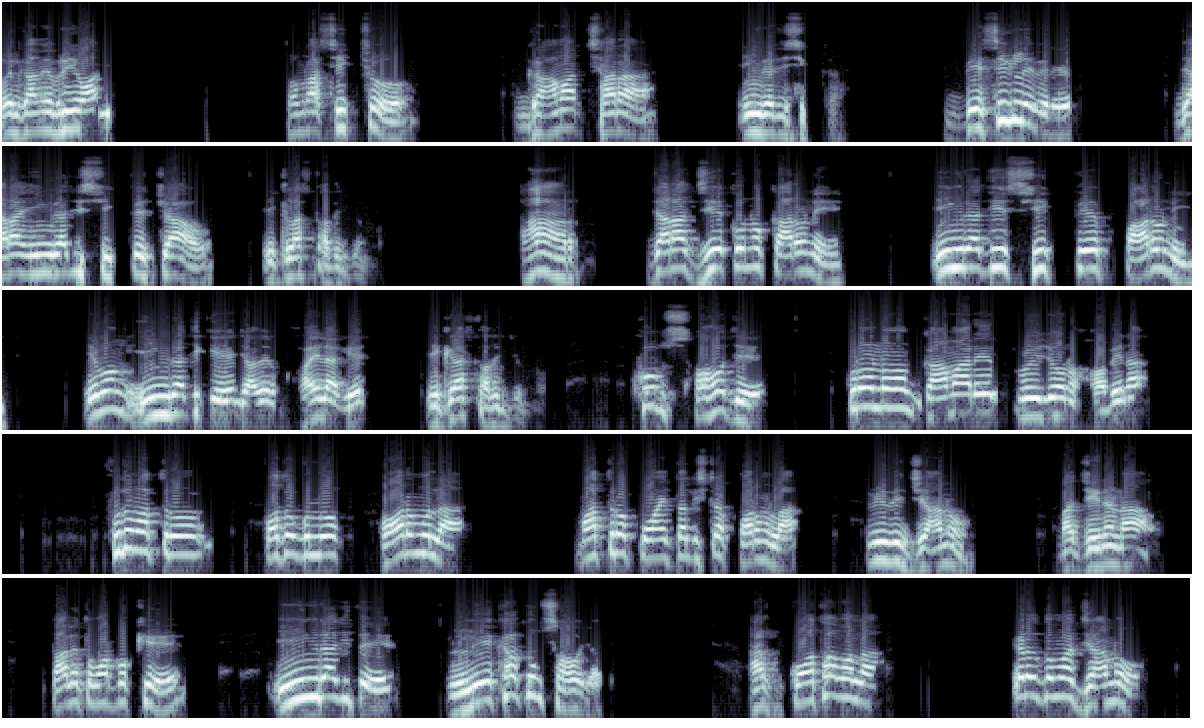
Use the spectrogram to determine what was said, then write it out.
Welcome everyone তোমরা শিখছো grammar ছাড়া ইংরেজি শিক্ষা। বেসিক লেভেলের যারা ইংরাজি শিখতে চাও, এই ক্লাস তাদের জন্য। আর যারা যে কোনো কারণে ইংরাজি শিখতে পারোনি এবং ইংরাজিকে যাদের ভয় লাগে, এই ক্লাস তাদের জন্য। খুব সহজে কোনো গ্রামারের প্রয়োজন হবে না। শুধুমাত্র কতগুলো ফর্মুলা, মাত্র পঁয়তাল্লিশটা ফর্মুলা তুমি যদি জানো বা জেনে নাও, তাহলে তোমার পক্ষে ইংরাজিতে লেখা খুব সহজ হবে। আর কথা বলা, এটা তোমরা জানো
